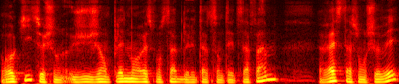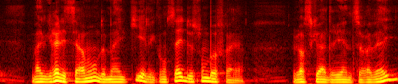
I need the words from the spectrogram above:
Rocky, se jugeant pleinement responsable de l'état de santé de sa femme, reste à son chevet malgré les sermons de Mikey et les conseils de son beau-frère. Lorsque Adrienne se réveille,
